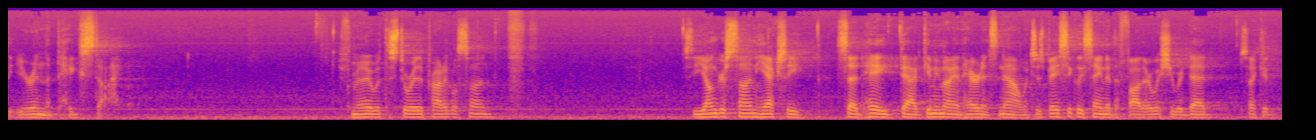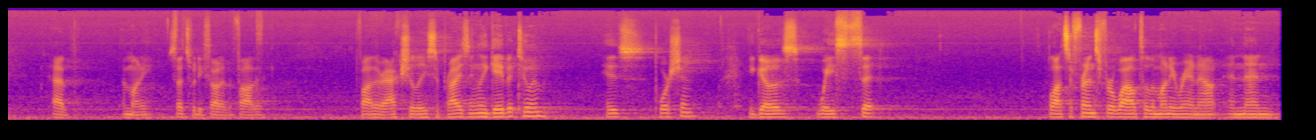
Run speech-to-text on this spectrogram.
that you're in the pigsty. Familiar with the story of the prodigal son? the younger son, he actually said, Hey, dad, give me my inheritance now, which is basically saying to the father, I wish you were dead so I could have the money. So that's what he thought of the father. Father actually, surprisingly, gave it to him, his portion. He goes, wastes it. Lots of friends for a while till the money ran out, and then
